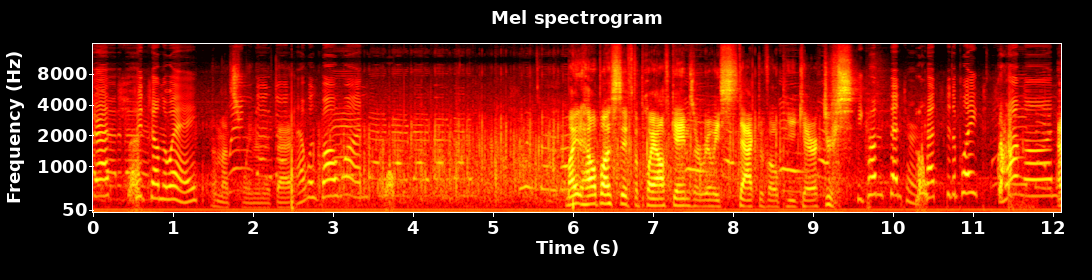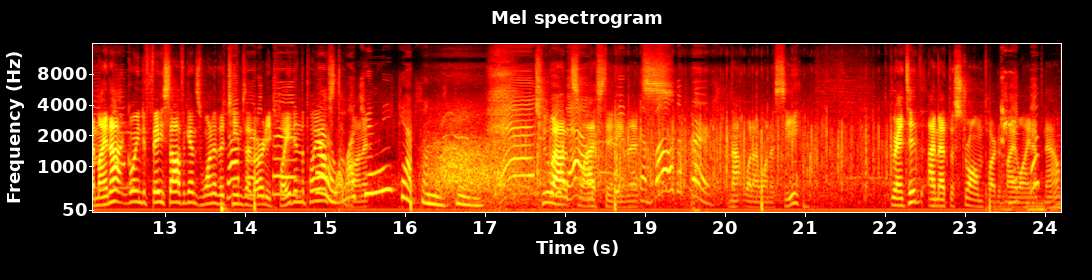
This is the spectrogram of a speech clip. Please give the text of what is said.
stretch. Pitch on the way. I'm not swinging at that. That was ball one. Might help us if the playoff games are really stacked with OP characters. He comes center. Cuts to the plate. Swung on. Am I not going to face off against one of the teams I've already to played in the playoffs? Gotta watch your kneecaps on. Two outs out. last inning. That's The ball to first. not what I want to see. Granted, I'm at the strong part of my lineup now.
